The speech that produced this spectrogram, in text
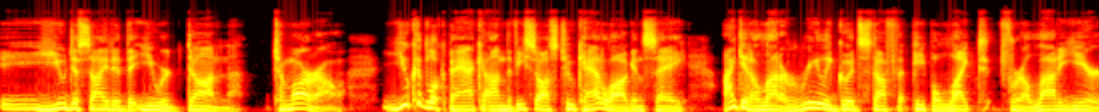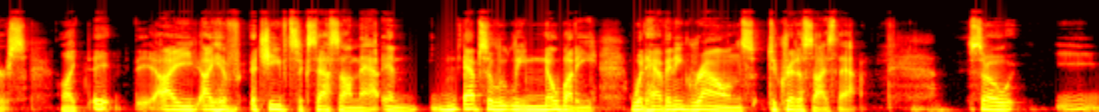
you decided that you were done tomorrow, you could look back on the Vsauce 2 catalog and say, I did a lot of really good stuff that people liked for a lot of years. Like it, I I have achieved success on that, and absolutely nobody would have any grounds to criticize that. So, you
